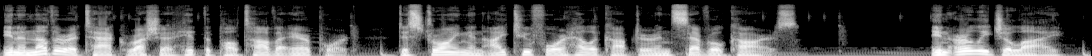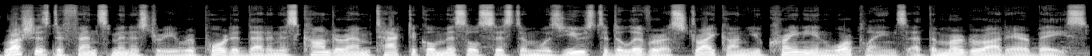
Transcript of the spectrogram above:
In another attack Russia hit the Poltava airport, destroying an Mi-24 helicopter and several cars. In early July, Russia's defense ministry reported that an Iskander-M tactical missile system was used to deliver a strike on Ukrainian warplanes at the Mirgorod air base,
